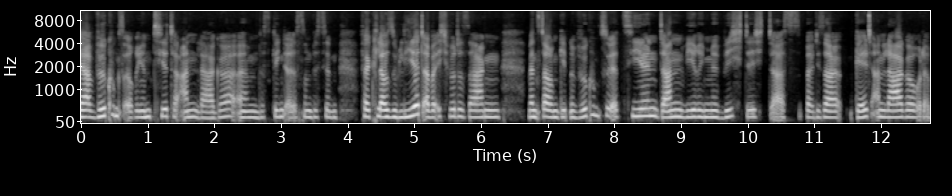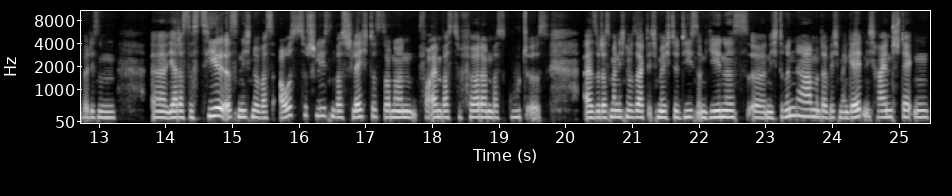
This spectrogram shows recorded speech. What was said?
Ja, wirkungsorientierte Anlage. Ähm, das klingt alles so ein bisschen verklausuliert, aber ich würde sagen, wenn es darum geht, eine Wirkung zu erzielen, dann wäre mir wichtig, dass bei dieser Geldanlage oder bei diesem äh, ja, dass das Ziel ist, nicht nur was auszuschließen, was schlecht ist, sondern vor allem was zu fördern, was gut ist. Also, dass man nicht nur sagt, ich möchte dies und jenes äh, nicht drin haben und da will ich mein Geld nicht reinstecken,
